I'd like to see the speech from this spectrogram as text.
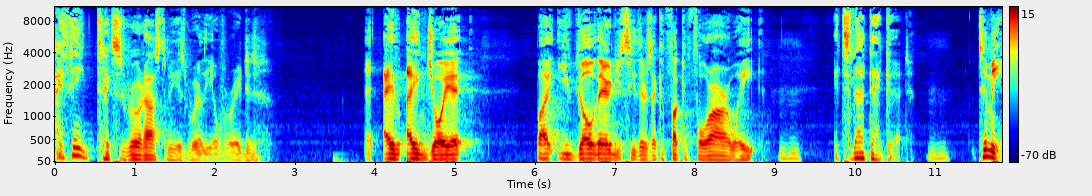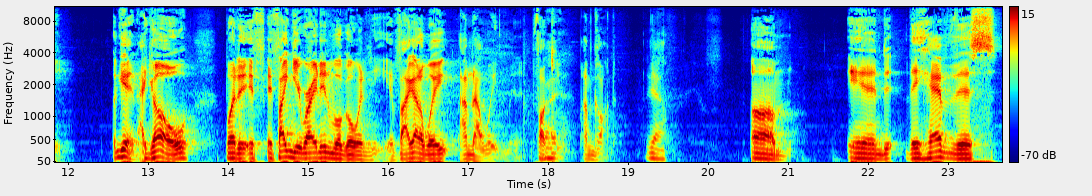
I think Texas Roadhouse to me is really overrated. I, I enjoy it, but you go there and you see there's like a fucking four hour wait. It's not that good to me. Again, I go, but if if I can get right in, we'll go in. If I gotta wait, I'm not waiting a minute. Fuck Right. you, I'm gone. Yeah, Um, And they have this.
